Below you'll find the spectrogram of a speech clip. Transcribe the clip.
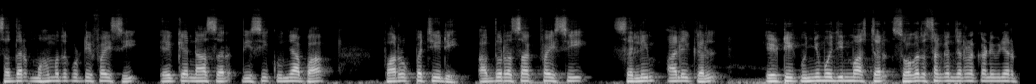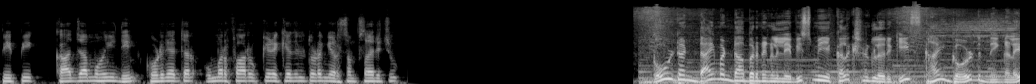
സദർ Muhammad Kutty Faizy A K Nasar V C Kunjappa Farooq Pacheeri Abdul Razak Faizy Saleem Alikkal A T Kunjumoideen master സ്വാഗത സംഘം general convener P P Kaja Mohiddeen coordinator Umar Farooq Kizhakkethil തുടങ്ങിയവർ സംസാരിച്ചു. ഗോൾഡൻ ഡയമണ്ട് ആഭരണങ്ങളിലെ വിസ്മയ കളക്ഷനുകൾ ഒരുക്കി സ്കൈ ഗോൾഡ് നിങ്ങളെ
